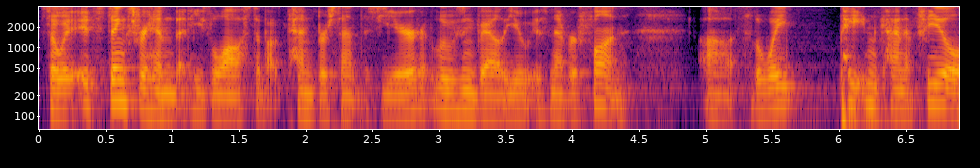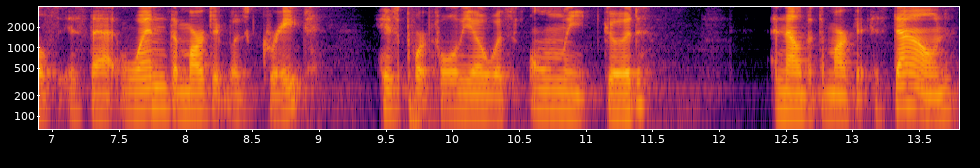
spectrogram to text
So it, it stinks for him that he's lost about 10% this year. Losing value is never fun. Uh, so the way Peyton kind of feels is that when the market was great, his portfolio was only good. And now that the market is down,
